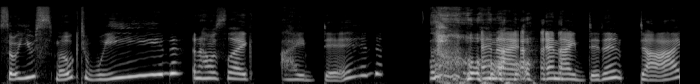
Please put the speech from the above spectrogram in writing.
so you smoked weed? And I was like, I did and I and I didn't die.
